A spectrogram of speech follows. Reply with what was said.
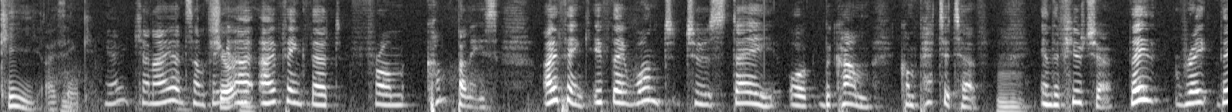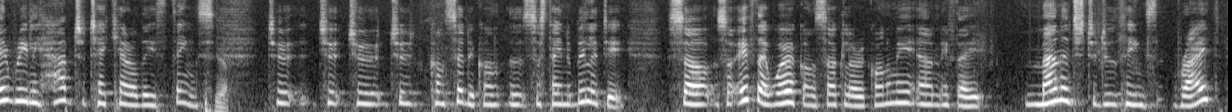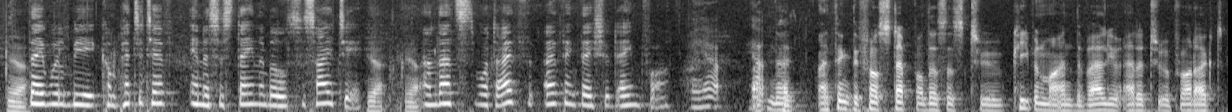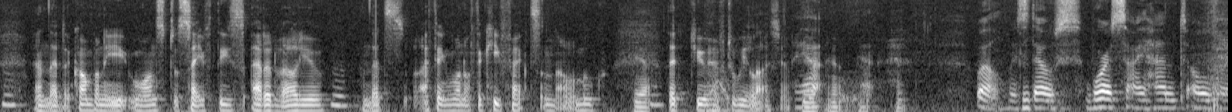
key I think Yeah, can I add something? Sure. I, I think that from companies, I think if they want to stay or become competitive Mm. in the future, they re- they really have to take care of these things Yeah. to to to to consider con- uh, sustainability. So so if they work on circular economy and if they manage to do things right, Yeah, they will be competitive in a sustainable society. yeah, yeah. And that's what I, th- I think they should aim for. Yeah, yeah. No, I think the first step for this is to keep in mind the value added to a product Mm. and that the company wants to save these added value. Mm. And that's, I think, one of the key facts in our MOOC Yeah, that you have to realize. Yeah. yeah, Yeah. yeah, yeah. yeah. Well, with those words, I hand over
